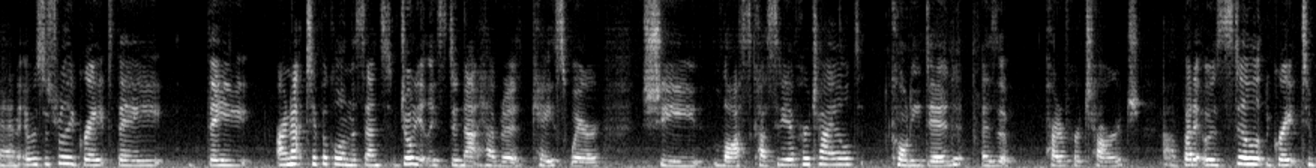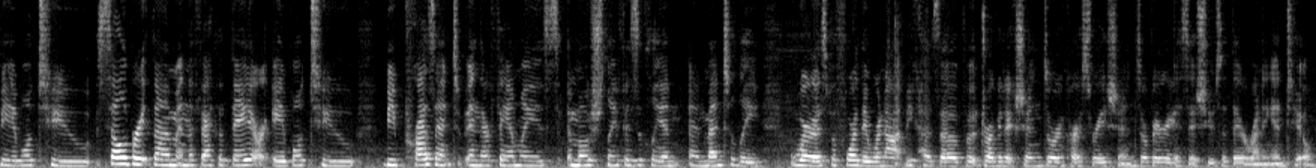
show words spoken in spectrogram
And it was just really great. They they are not typical in the sense Jody at least did not have a case where she lost custody of her child. Cody did as a part of her charge. Uh, but it was still great to be able to celebrate them and the fact that they are able to be present in their families emotionally, physically, and, and mentally, whereas before they were not because of drug addictions or incarcerations or various issues that they were running into.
